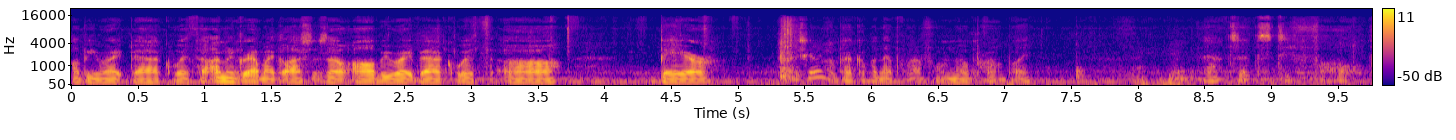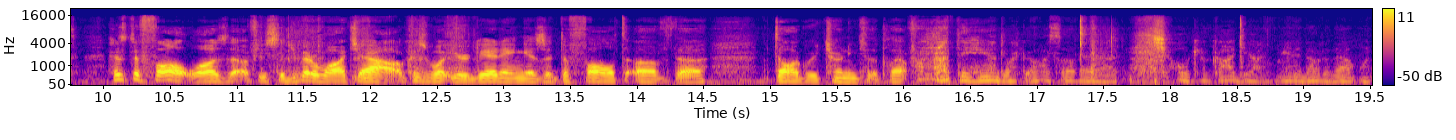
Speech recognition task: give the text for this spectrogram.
I'll be right back with. I'm gonna grab my glasses out. I'll be right back with uh, Bear. He's gonna go back up on that platform, though, probably. That's its default. His default was, though, if you said you better watch out, because what you're getting is a default of the dog returning to the platform, not the hand, like, Oh, I saw that. Oh, God, yeah, I made a note of that one.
